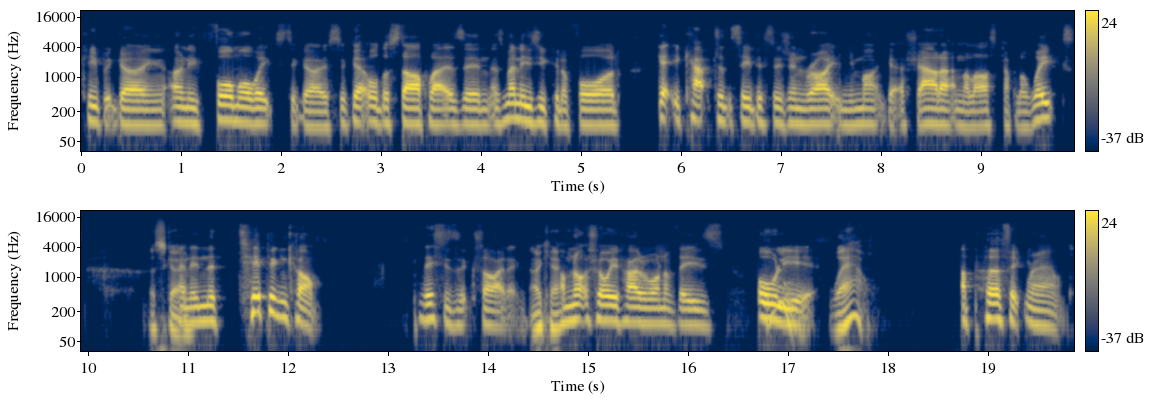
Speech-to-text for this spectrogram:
Keep it going. Only four more weeks to go. So get all the star players in, as many as you can afford. Get your captaincy decision right, and you might get a shout out in the last couple of weeks. Let's go. And in the tipping comp, this is exciting. okay. I'm not sure we've had one of these all Ooh. year. wow. A perfect round.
